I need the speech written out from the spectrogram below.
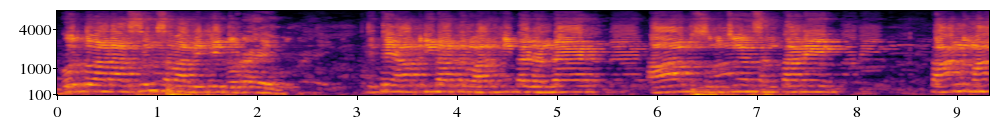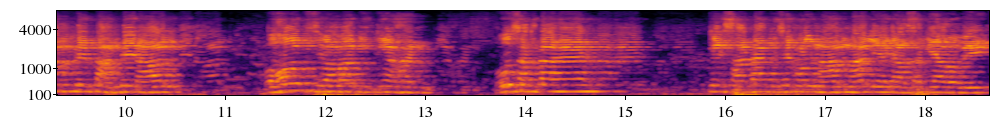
ਗੁਰਦੁਆਰਾ ਸਿੰਘ ਸਭਾ ਵਿਖੇ ਜੁੜ ਰਹੇ ਹੋ। ਜਿੱਥੇ ਆਪ ਜੀ ਦਾ ਧੰਨਵਾਦ ਕੀਤਾ ਜਾਂਦਾ ਹੈ। ਆਪ ਸਮੁੱਚੀਆਂ ਸੰਗਤਾਂ ਨੇ ਤਨ ਮਨ ਤੇ ਧਨ ਦੇ ਨਾਲ ਬਹੁਤ ਸੇਵਾਵਾਂ ਕੀਤੀਆਂ ਹਨ। ਹੋ ਸਕਦਾ ਹੈ ਕਿ ਸਾਡਾ ਕਿਸੇ ਕੋਲੋਂ ਨਾਮ ਨਾ ਲਿਆ ਜਾ ਸਕਿਆ ਹੋਵੇ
